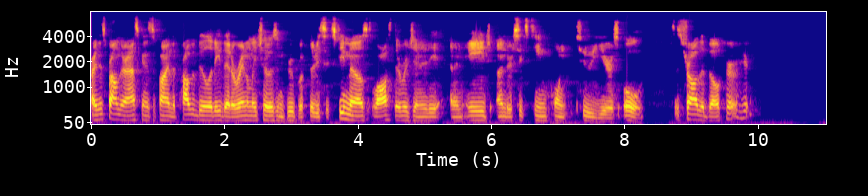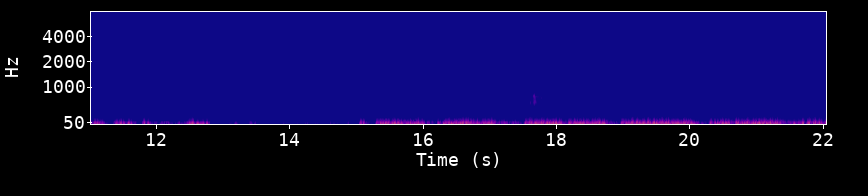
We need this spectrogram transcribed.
All right, this problem they're asking us to find the probability that a randomly chosen group of 36 females lost their virginity at an age under 16.2 years old. So let's draw the bell curve here.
